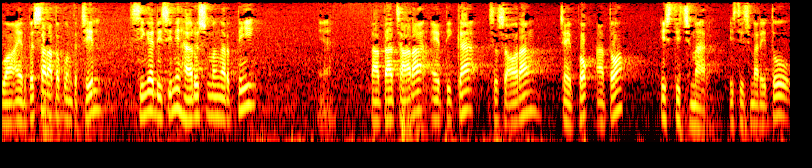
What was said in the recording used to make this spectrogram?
buang air besar ataupun kecil sehingga di sini harus mengerti ya, tata cara etika seseorang cebok atau istijmar Istismar itu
